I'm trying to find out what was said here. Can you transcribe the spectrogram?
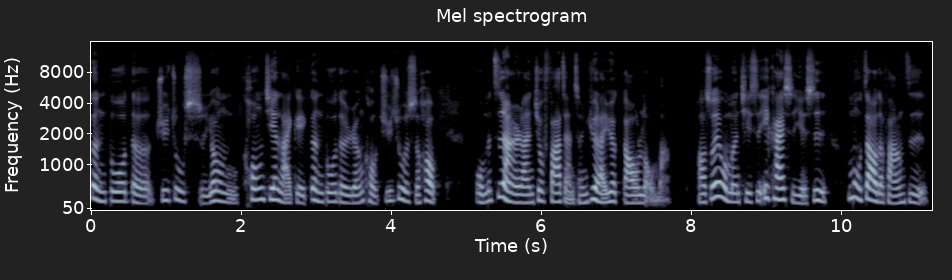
更多的居住使用空间来给更多的人口居住的时候，我们自然而然就发展成越来越高楼嘛。好，所以我们其实一开始也是木造的房子，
